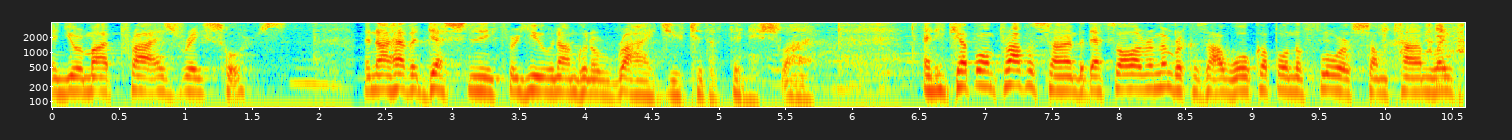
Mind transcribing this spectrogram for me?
and you're my prize racehorse. and I have a destiny for you, and I'm going to ride you to the finish line. And he kept on prophesying, but that's all I remember because I woke up on the floor sometime later.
